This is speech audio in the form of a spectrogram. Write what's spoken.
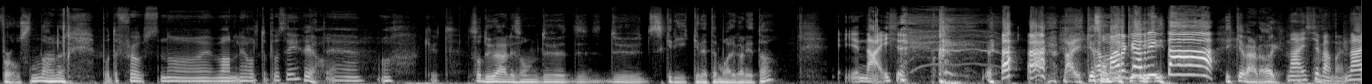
Frozen, da, eller? Både frozen og vanlig, holdt jeg på å si. Ja. Det, åh, gud. Så du er liksom Du, du, du skriker etter margarita? Nei. Nei, ikke sånn. Margarita! ikke, ikke hver dag. Nei, ikke hver dag. Nei,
